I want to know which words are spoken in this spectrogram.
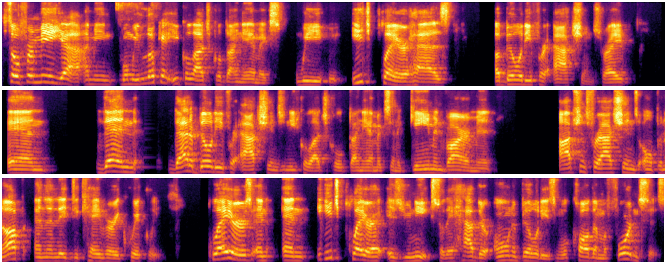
so for me, yeah, I mean, when we look at ecological dynamics, we each player has ability for actions, right? And then that ability for actions in ecological dynamics in a game environment, options for actions open up and then they decay very quickly players and and each player is unique so they have their own abilities and we'll call them affordances.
